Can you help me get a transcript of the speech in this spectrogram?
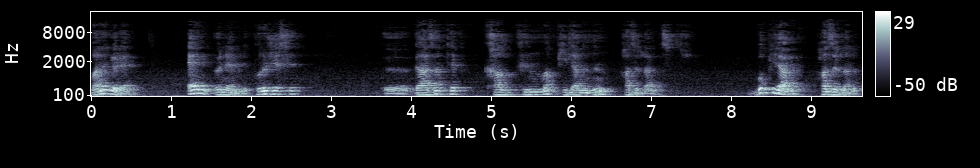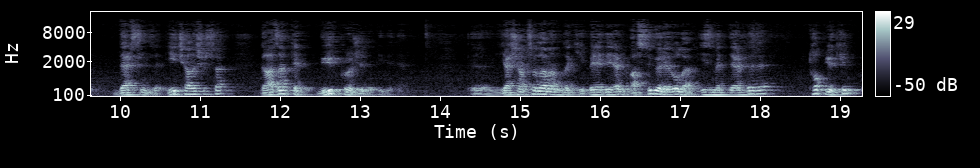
bana göre en önemli projesi e, Gaziantep kalkınma planının hazırlanmasıdır. Bu plan hazırlanıp dersinize iyi çalışırsak Gaziantep büyük projeleriyle de e, yaşamsal alandaki belediyelerin asli görevi olan hizmetlerde de topyekun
